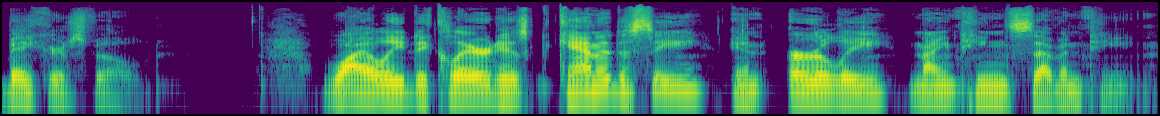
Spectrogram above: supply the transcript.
Bakersfield. Wiley declared his candidacy in early 1917.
